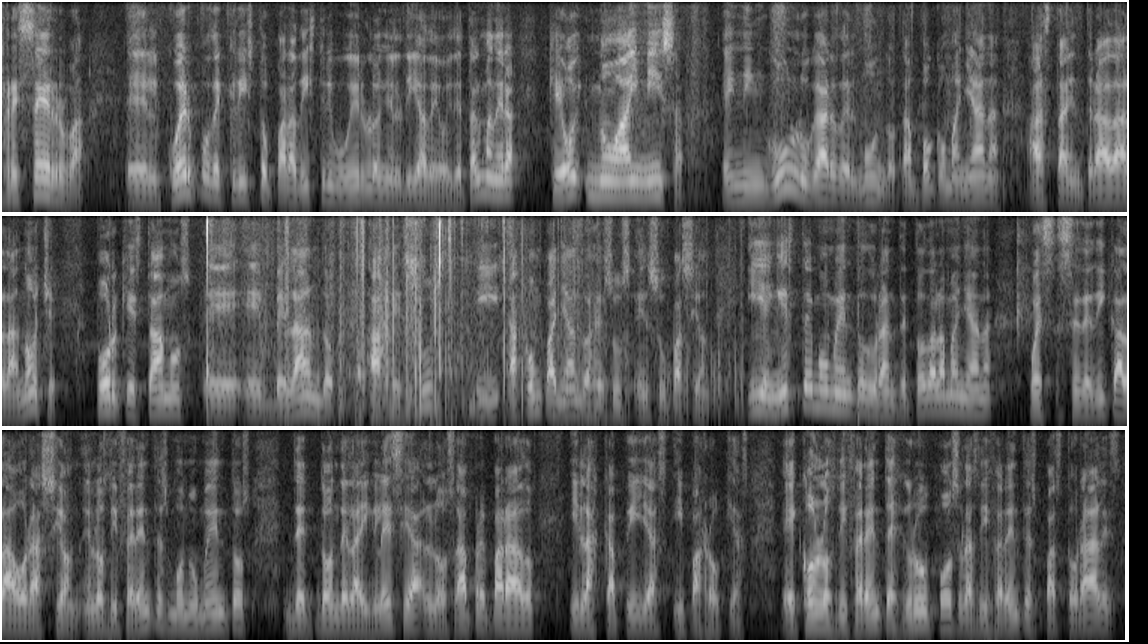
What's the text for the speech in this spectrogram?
reserva el cuerpo de Cristo para distribuirlo en el día de hoy. De tal manera que hoy no hay misa en ningún lugar del mundo, tampoco mañana hasta entrada a la noche, porque estamos eh, velando a Jesús y acompañando a Jesús en su pasión. Y en este momento, durante toda la mañana, pues se dedica a la oración en los diferentes monumentos de donde la iglesia los ha preparado y las capillas y parroquias. Eh, con los diferentes grupos, las diferentes pastorales,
